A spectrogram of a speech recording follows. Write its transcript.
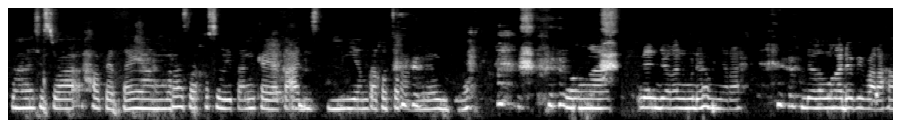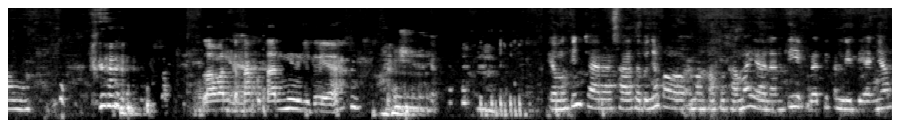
mahasiswa HPT yang merasa kesulitan kayak Kak Adisti yang takut serangga gitu ya. Semangat dan jangan mudah menyerah dalam menghadapi para hama. Lawan Iya. ketakutanmu gitu ya. Ya mungkin cara salah satunya kalau emang takut hama ya nanti berarti penelitiannya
